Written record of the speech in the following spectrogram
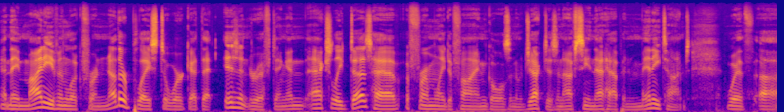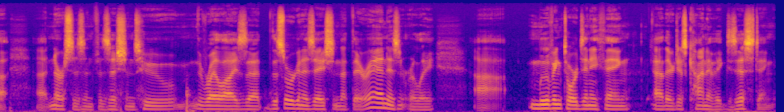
And they might even look for another place to work at that isn't drifting and actually does have a firmly defined goals and objectives. And i've seen that happen many times with uh, uh, nurses and physicians who realize that this organization that they're in isn't really uh, moving towards anything. Uh, they're just kind of existing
